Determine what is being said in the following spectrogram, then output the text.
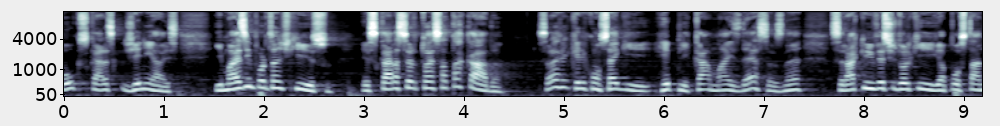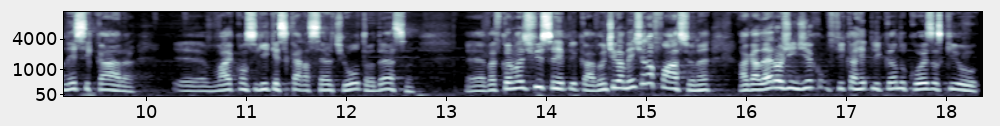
poucos caras geniais. E mais importante que isso, esse cara acertou essa atacada. Será que ele consegue replicar mais dessas, né? Será que o investidor que apostar nesse cara é, vai conseguir que esse cara acerte outra dessa? É, vai ficando mais difícil ser replicável. Antigamente era fácil, né? A galera hoje em dia fica replicando coisas que o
